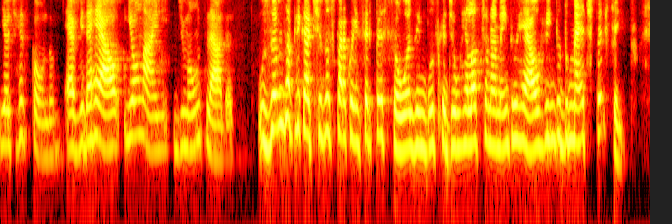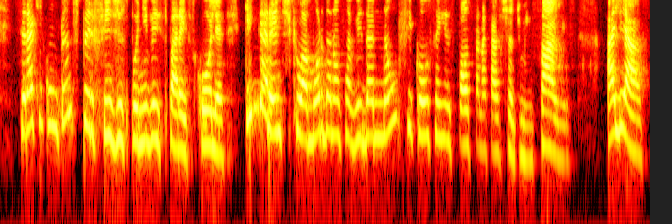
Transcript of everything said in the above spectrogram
E eu te respondo, é a vida real e online, de mãos dadas. Usamos aplicativos para conhecer pessoas em busca de um relacionamento real vindo do match perfeito. Será que com tantos perfis disponíveis para escolha, quem garante que o amor da nossa vida não ficou sem resposta na caixa de mensagens? Aliás,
